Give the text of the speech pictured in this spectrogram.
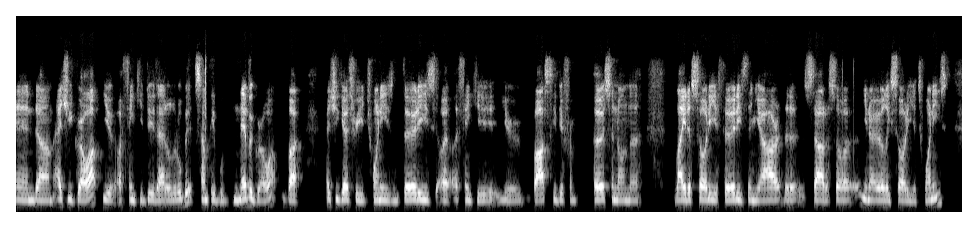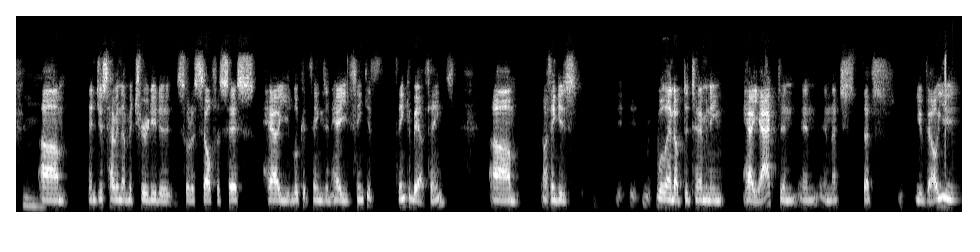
And um, as you grow up you i think you do that a little bit. Some people never grow up but as you go through your 20s and 30s i, I think you, you're a vastly different person on the later side of your 30s than you are at the start of so you know early side of your 20s mm. um, and just having that maturity to sort of self-assess how you look at things and how you think think about things um, i think is will end up determining how you act and and and that's that's your value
